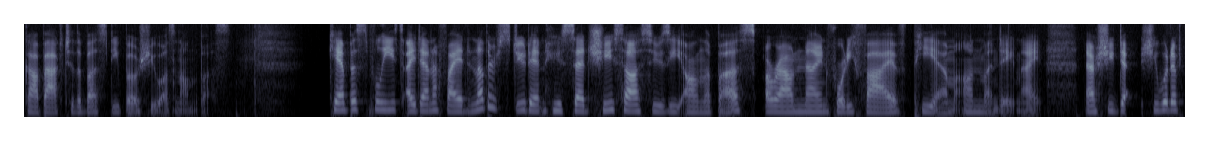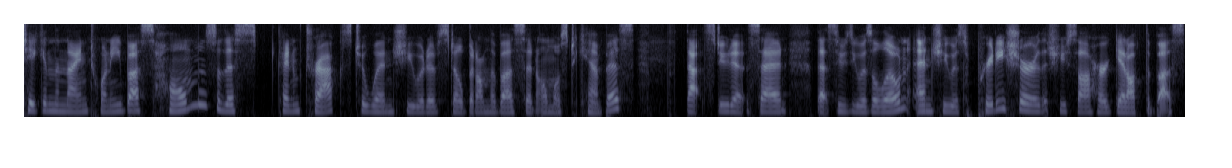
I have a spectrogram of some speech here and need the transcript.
got back to the bus depot, she wasn't on the bus. Campus police identified another student who said she saw Susie on the bus around 9:45 p.m. on Monday night. Now she de- she would have taken the 9:20 bus home, so this kind of tracks to when she would have still been on the bus and almost to campus. That student said that Susie was alone and she was pretty sure that she saw her get off the bus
